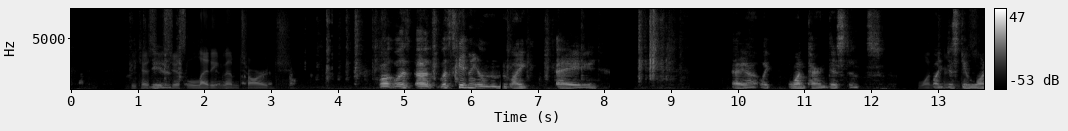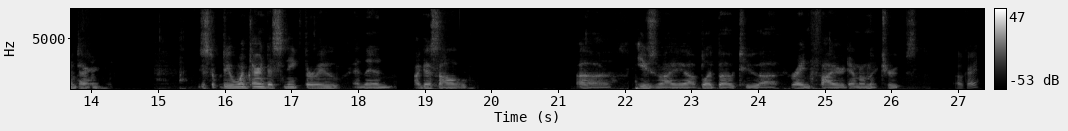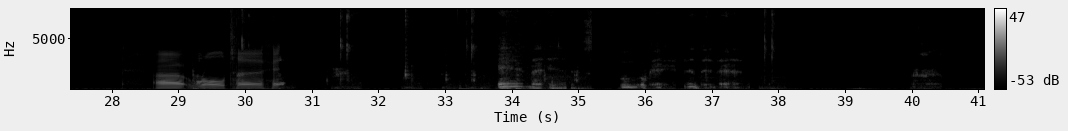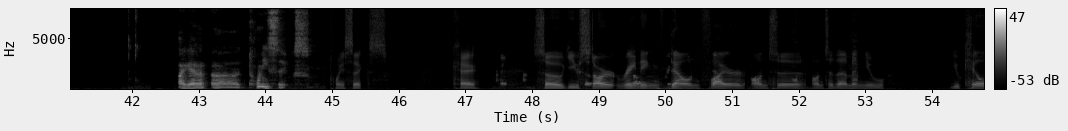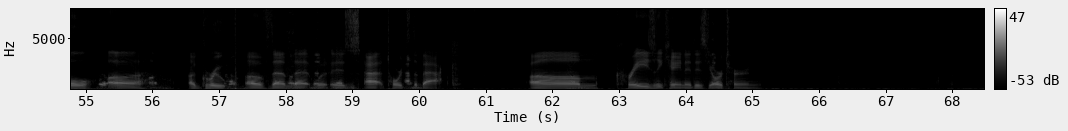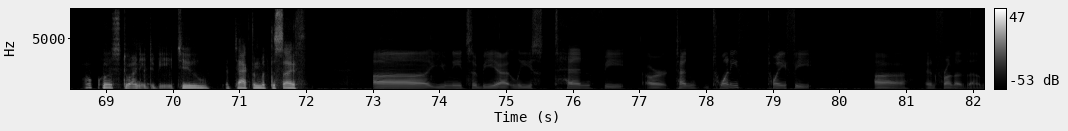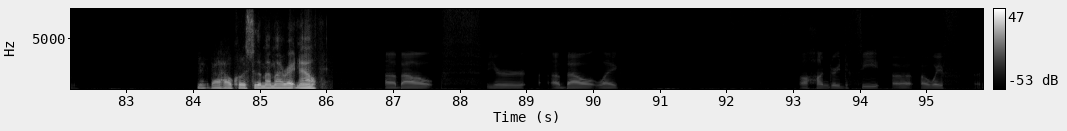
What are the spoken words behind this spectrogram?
because he's Yeah. just letting them charge. Well, let's uh, let's me um, like a a uh, like one turn distance. One Like turn just do one turn. Just do one turn to sneak through, and then I guess I'll uh use my uh, blood bow to uh, rain fire down on their troops. Okay. Uh, roll to hit. And that is ooh okay, and then that. I got uh twenty six. 26. Okay. So you start raining down fire onto onto them and you you kill uh, a group of them that w- is at towards the back. Um crazy Kane, it is your turn. How close do I need to be to attack them with the scythe? Uh to be at least 10 feet or 10 20 20 feet uh in front of them. And About how close to them am I right now? about you're about like a hundred feet uh, away f-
